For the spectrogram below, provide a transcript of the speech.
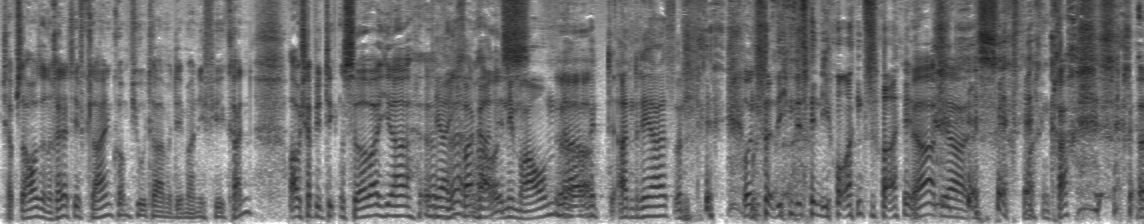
Ich habe zu Hause einen relativ kleinen Computer, mit dem man nicht viel kann. Aber ich habe die dicken Server hier. Äh, Ja, ich ne, war gerade in dem Raum Ja. mit Andreas und, Und- sich ein bisschen die Ohren zu halten. Ja, ja, das macht einen Krach. Äh,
